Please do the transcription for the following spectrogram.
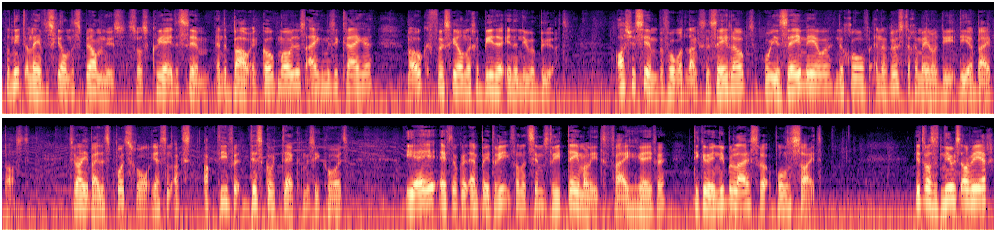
dat niet alleen verschillende spelmenu's zoals Create a Sim en de bouw- en koopmodus eigen muziek krijgen, maar ook verschillende gebieden in de nieuwe buurt. Als je sim bijvoorbeeld langs de zee loopt, hoor je zeemeeuwen, de golven en een rustige melodie die erbij past. Terwijl je bij de sportschool juist een actieve discotheek muziek hoort. EA heeft ook een mp3 van het Sims 3 themalied vrijgegeven. Die kun je nu beluisteren op onze site. Dit was het nieuws alweer.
